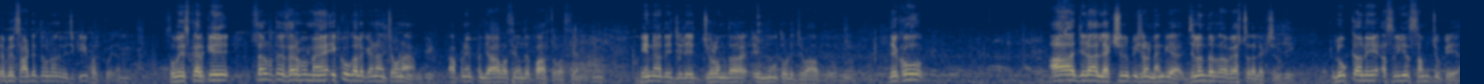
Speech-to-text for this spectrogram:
ਤੇ ਫਿਰ ਸਾਡੇ ਤੇ ਉਹਨਾਂ ਦੇ ਵਿੱਚ ਕੀ ਫ਼ਰਕ ਹੋਇਆ? ਸੋ ਇਸ ਕਰਕੇ ਸਿਰਫ ਤੇ ਸਿਰਫ ਮੈਂ ਇੱਕੋ ਗੱਲ ਕਹਿਣਾ ਚਾਹਣਾ ਆਪਣੇ ਪੰਜਾਬ ਵਾਸੀਆਂ ਦੇ ਭਾਰਤ ਵਾਸੀਆਂ ਨੂੰ। ਇਹਨਾਂ ਦੇ ਜਿਹੜੇ ਜ਼ੁਲਮ ਦਾ ਇਹ ਮੂੰਹ ਤੋੜ ਜਵਾਬ ਦਿਓ। ਦੇਖੋ ਆ ਜਿਹੜਾ ਇਲੈਕਸ਼ਨ ਪਿਛਲਾ ਲੰਘਿਆ ਜਲੰਧਰ ਦਾ ਵੈਸਟ ਦਾ ਇਲੈਕਸ਼ਨ। ਲੋਕਾਂ ਨੇ ਅਸਲੀਅਤ ਸਮਝ ਚੁੱਕੇ ਆ।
